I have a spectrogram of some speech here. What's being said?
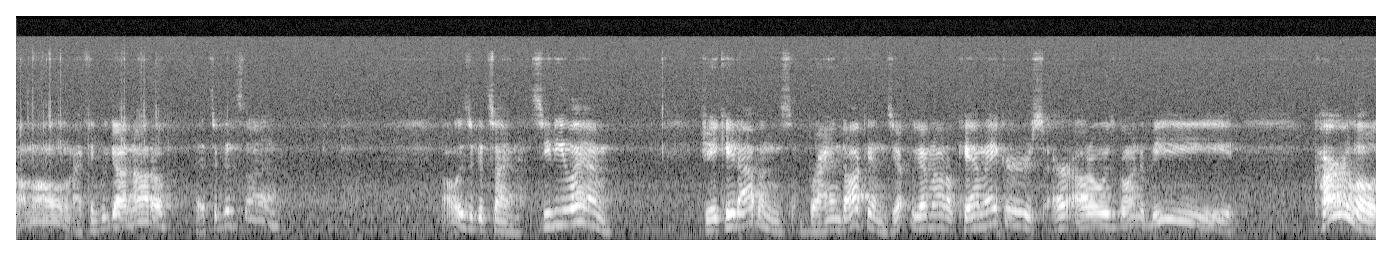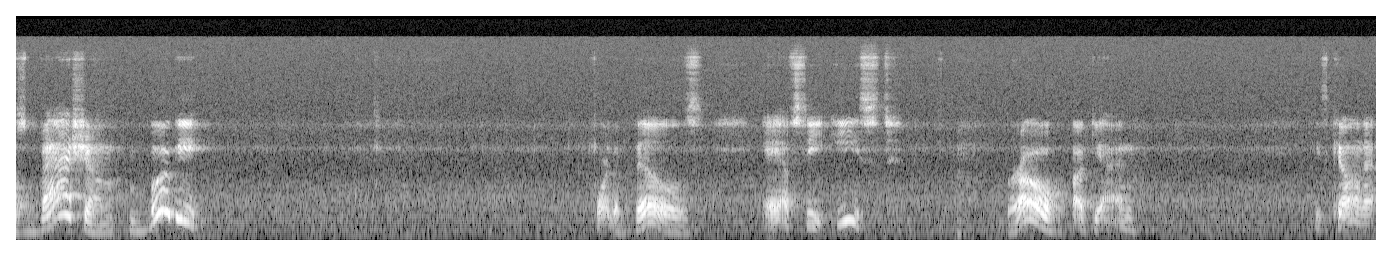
Come on, I think we got an auto. That's a good sign. Always a good sign. CeeDee Lamb, J.K. Dobbins, Brian Dawkins. Yep, we got an auto. Cam Akers. Our auto is going to be Carlos Basham, Boogie for the Bills. AFC East. Bro, again. He's killing it.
